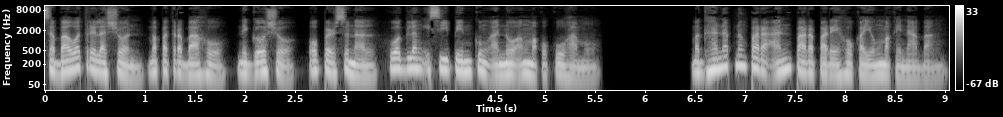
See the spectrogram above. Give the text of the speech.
Sa bawat relasyon, mapatrabaho, negosyo, o personal, huwag lang isipin kung ano ang makukuha mo. Maghanap ng paraan para pareho kayong makinabang.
